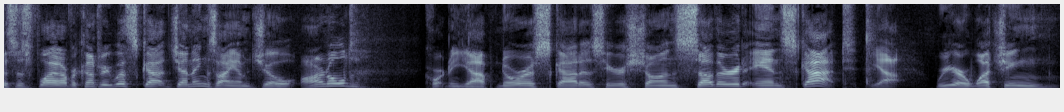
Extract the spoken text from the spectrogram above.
This is Flyover Country with Scott Jennings. I am Joe Arnold. Courtney Yop Norris. Scott is here. Sean Southard. And Scott, yeah. we are watching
